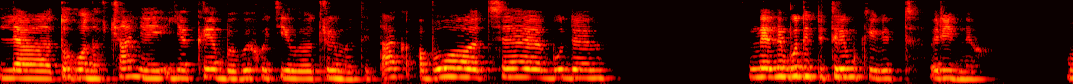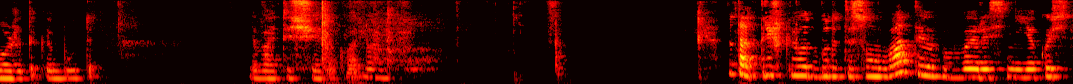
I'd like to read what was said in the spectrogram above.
для того навчання, яке би ви хотіли отримати, так? Або це буде не, не буде підтримки від рідних. Може таке бути. Давайте ще так кладу. Ну так, трішки от будете сумувати в вересні, якось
